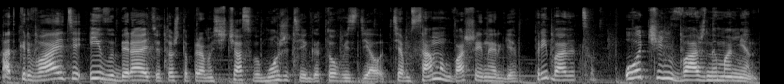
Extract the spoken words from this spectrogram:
откройте открываете и выбираете то, что прямо сейчас вы можете и готовы сделать. Тем самым ваша энергия прибавится. Очень важный момент.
